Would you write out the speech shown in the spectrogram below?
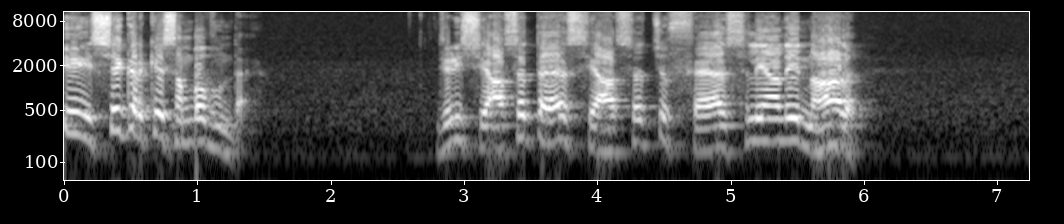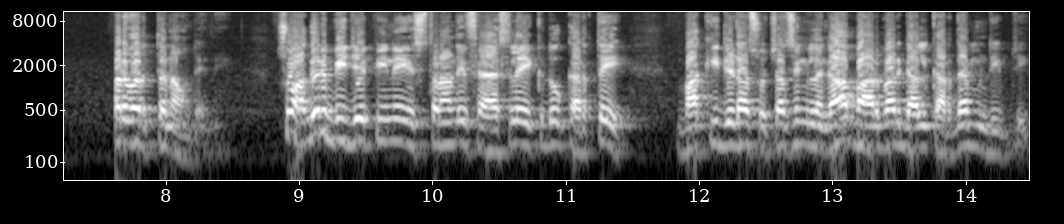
ਇਹ ਇਸੇ ਕਰਕੇ ਸੰਭਵ ਹੁੰਦਾ ਹੈ। ਜਿਹੜੀ ਸਿਆਸਤ ਹੈ, ਸਿਆਸਤ 'ਚ ਫੈਸਲਿਆਂ ਦੇ ਨਾਲ ਪਰਿਵਰਤਨ ਆਉਂਦੇ ਨੇ। ਸੋ ਅਗਰ ਬੀਜੇਪੀ ਨੇ ਇਸ ਤਰ੍ਹਾਂ ਦੇ ਫੈਸਲੇ ਇੱਕ ਦੋ ਕਰਤੇ, ਬਾਕੀ ਜਿਹੜਾ ਸੁੱਚਾ ਸਿੰਘ ਲੰਗਾ ਬਾਰ-ਬਾਰ ਗੱਲ ਕਰਦਾ ਮਨਦੀਪ ਜੀ।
